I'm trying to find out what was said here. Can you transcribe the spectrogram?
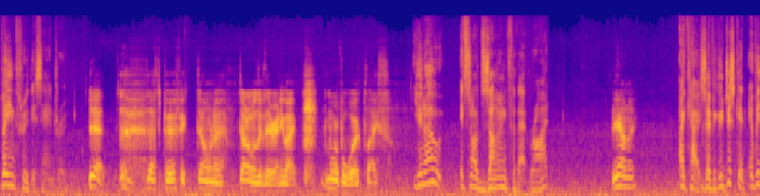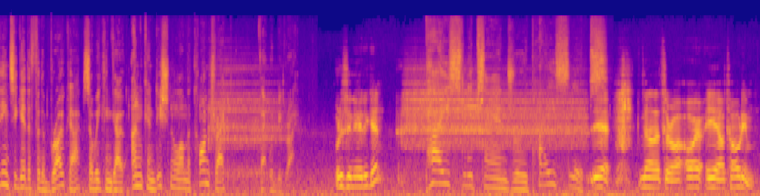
been through this, Andrew. Yeah, that's perfect. Don't want to don't want to live there anyway. More of a workplace. You know it's not zoned for that, right? Yeah, I know. Okay, so if you could just get everything together for the broker so we can go unconditional on the contract, that would be great. What does he need again? Pay slips, Andrew. Pay slips. Yeah, no, that's all right. I, yeah, I told him.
